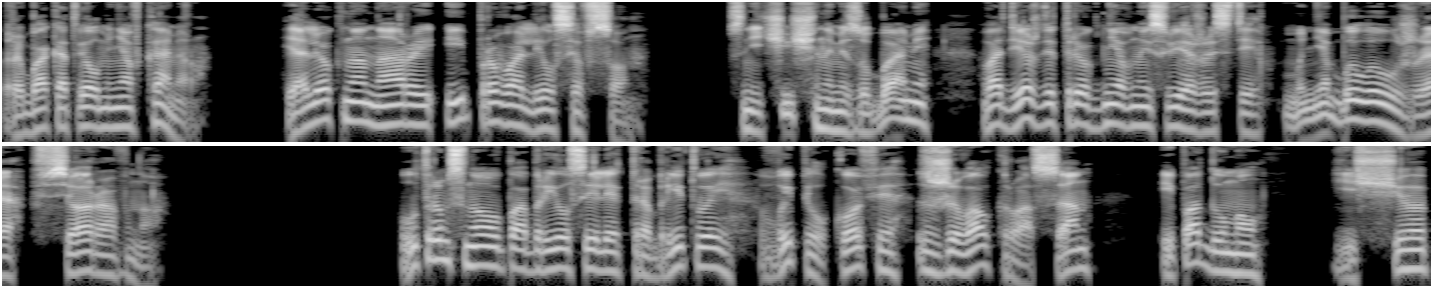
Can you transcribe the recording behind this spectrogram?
Рыбак отвел меня в камеру. Я лег на нары и провалился в сон. С нечищенными зубами, в одежде трехдневной свежести, мне было уже все равно. Утром снова побрился электробритвой, выпил кофе, сживал круассан и подумал, еще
